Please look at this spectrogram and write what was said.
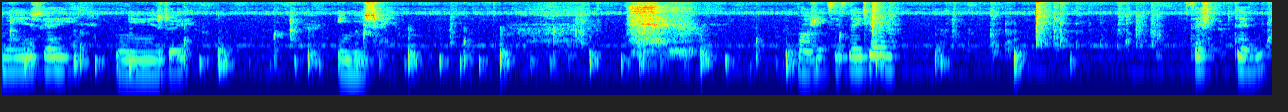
Niżej, niżej i niżej. Może coś znajdziemy. Jesteśmy w tym miejscu.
